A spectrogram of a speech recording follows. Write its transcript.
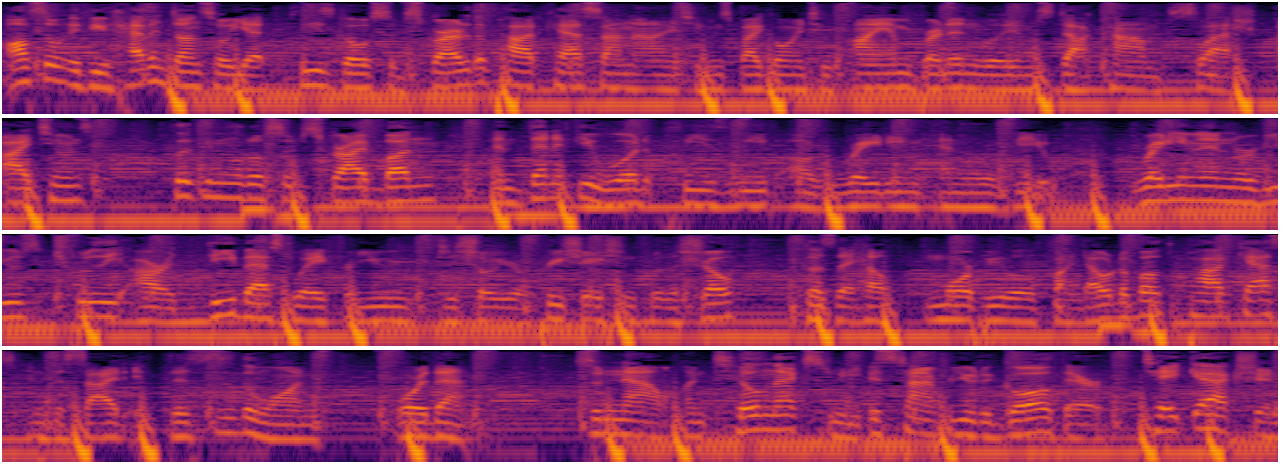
Also, if you haven't done so yet, please go subscribe to the podcast on iTunes by going to iambrandonwilliams.com slash iTunes clicking the little subscribe button, and then if you would, please leave a rating and review. Rating and reviews truly are the best way for you to show your appreciation for the show because they help more people find out about the podcast and decide if this is the one for them. So now, until next week, it's time for you to go out there, take action,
